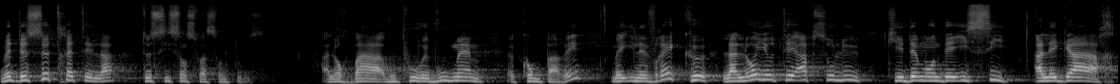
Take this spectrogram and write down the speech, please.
mais de ce traité-là de 672. Alors bah, vous pouvez vous-même euh, comparer, mais il est vrai que la loyauté absolue qui est demandée ici à l'égard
